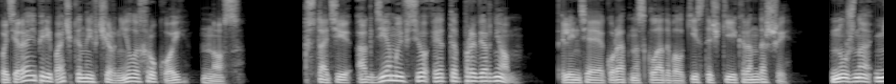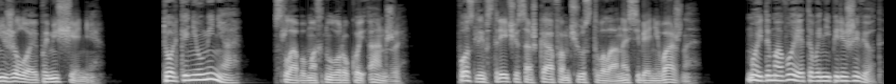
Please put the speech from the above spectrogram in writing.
потирая перепачканный в чернилах рукой нос. «Кстати, а где мы все это провернем?» Лентяй аккуратно складывал кисточки и карандаши. «Нужно нежилое помещение». «Только не у меня», — слабо махнула рукой Анжи. После встречи со шкафом чувствовала она себя неважно. «Мой домовой этого не переживет».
